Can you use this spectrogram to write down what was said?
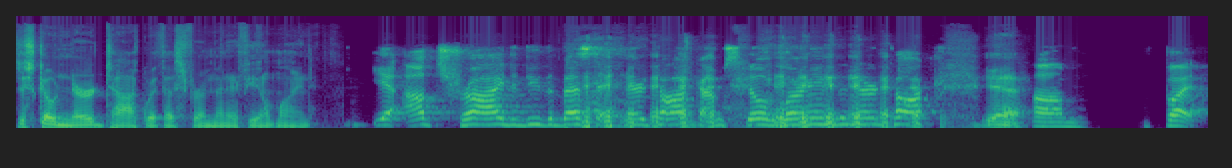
Just go nerd talk with us for a minute if you don't mind. Yeah, I'll try to do the best at nerd talk. I'm still learning the nerd talk. Yeah. Um, but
